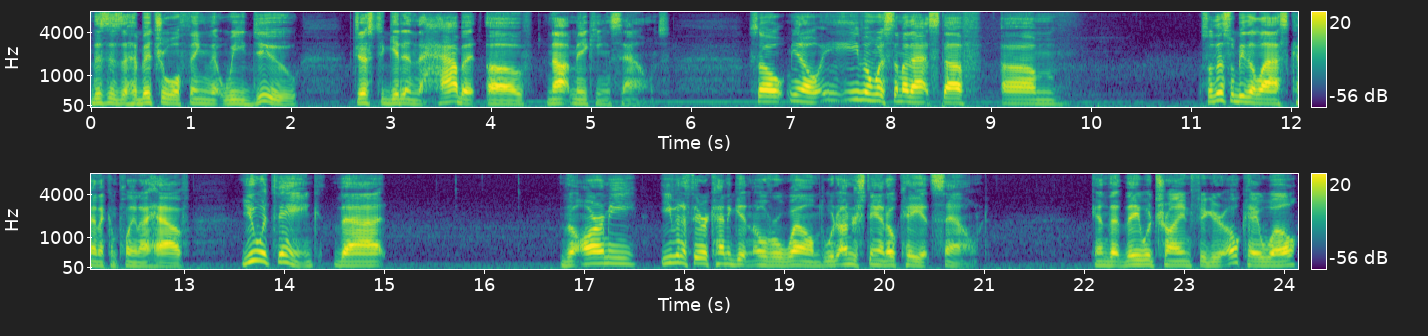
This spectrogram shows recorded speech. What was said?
this is a habitual thing that we do just to get in the habit of not making sounds. So, you know, even with some of that stuff, um, so this will be the last kind of complaint I have. You would think that the Army, even if they were kind of getting overwhelmed, would understand okay, it's sound. And that they would try and figure, okay, well,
